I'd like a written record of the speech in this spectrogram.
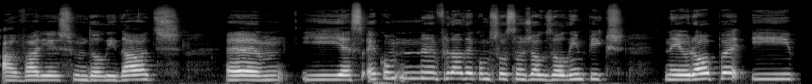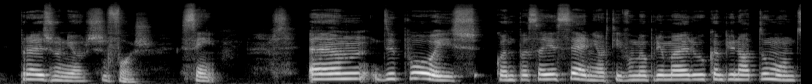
há várias modalidades um, e é, é como, na verdade é como se fossem os Jogos Olímpicos na Europa e para júniores. O Foz? Sim. Um, depois, quando passei a sénior, tive o meu primeiro campeonato do mundo.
